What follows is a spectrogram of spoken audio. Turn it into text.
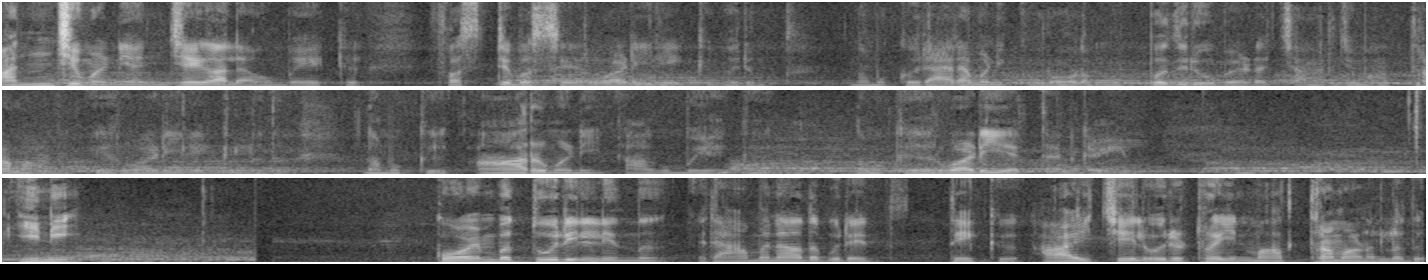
അഞ്ച് മണി അഞ്ചേ കാലാകുമ്പോഴേക്ക് ഫസ്റ്റ് ബസ് ഏർവാടിയിലേക്ക് വരും. നമുക്കൊരു അരമണിക്കൂറോളം മുപ്പത് രൂപയുടെ ചാർജ് മാത്രമാണ് ഏർവാടിയിലേക്കുള്ളത്. നമുക്ക് ആറ് മണി ആകുമ്പോഴേക്ക് നമുക്ക് ഏർവാടിയിൽ എത്താൻ കഴിയും. ഇനി കോയമ്പത്തൂരിൽ നിന്ന് രാമനാഥപുരത്തേക്ക് ആഴ്ചയിൽ ഒരു ട്രെയിൻ മാത്രമാണുള്ളത്.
